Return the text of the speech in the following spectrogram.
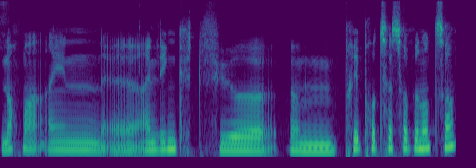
nochmal ein, äh, ein Link für ähm, Präprozessor-Benutzer.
